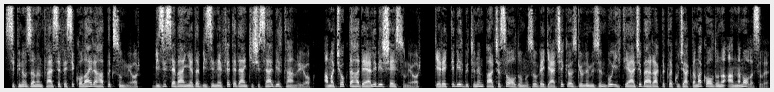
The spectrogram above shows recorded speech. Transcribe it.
Spinoza'nın felsefesi kolay rahatlık sunmuyor, bizi seven ya da bizi nefret eden kişisel bir Tanrı yok, ama çok daha değerli bir şey sunuyor, gerekli bir bütünün parçası olduğumuzu ve gerçek özgürlüğümüzün bu ihtiyacı berraklıkla kucaklamak olduğunu anlama olasılığı.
